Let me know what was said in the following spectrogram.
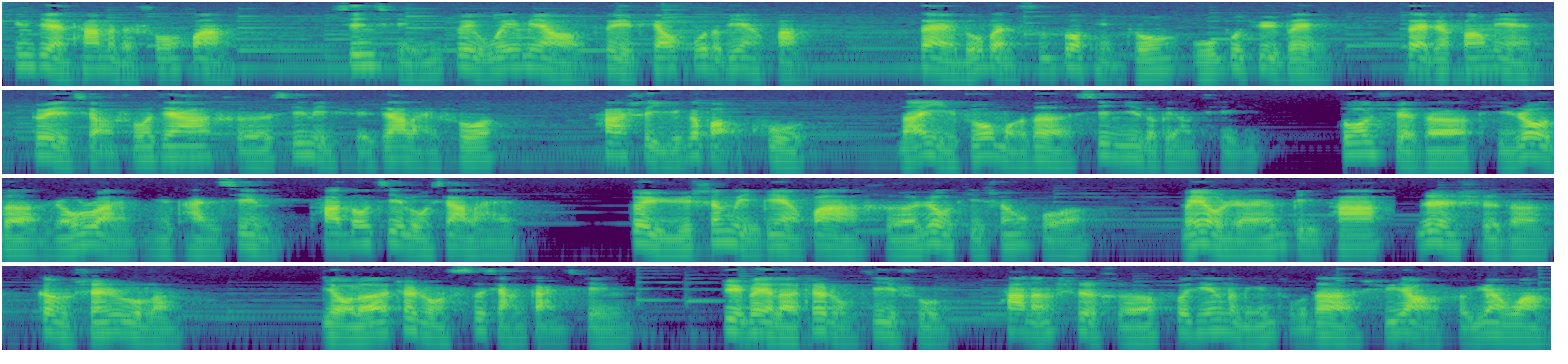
听见他们的说话，心情最微妙、最飘忽的变化。在鲁本斯作品中无不具备，在这方面，对小说家和心理学家来说，它是一个宝库，难以捉摸的细腻的表情，多血的皮肉的柔软与弹性，他都记录下来。对于生理变化和肉体生活，没有人比他认识的更深入了。有了这种思想感情，具备了这种技术，他能适合复兴的民族的需要和愿望。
